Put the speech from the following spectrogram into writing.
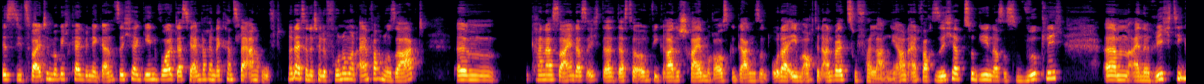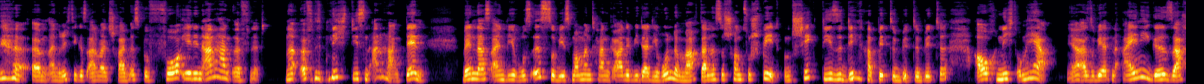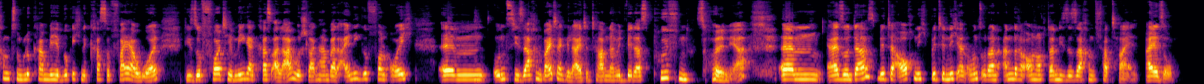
ist die zweite Möglichkeit, wenn ihr ganz sicher gehen wollt, dass ihr einfach in der Kanzlei anruft. Ne, da ist eine Telefonnummer und einfach nur sagt, ähm, kann das sein, dass ich da, dass da irgendwie gerade Schreiben rausgegangen sind oder eben auch den Anwalt zu verlangen, ja, und einfach sicher zu gehen, dass es wirklich ähm, eine richtige, ähm, ein richtiges Anwaltsschreiben ist, bevor ihr den Anhang öffnet. Ne, öffnet nicht diesen Anhang, denn wenn das ein Virus ist, so wie es momentan gerade wieder die Runde macht, dann ist es schon zu spät. Und schickt diese Dinger bitte, bitte, bitte auch nicht umher. Ja, also wir hatten einige Sachen, zum Glück haben wir hier wirklich eine krasse Firewall, die sofort hier mega krass Alarm geschlagen haben, weil einige von euch ähm, uns die Sachen weitergeleitet haben, damit wir das prüfen sollen, ja. Ähm, also das bitte auch nicht, bitte nicht an uns oder an andere auch noch dann diese Sachen verteilen. Also,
